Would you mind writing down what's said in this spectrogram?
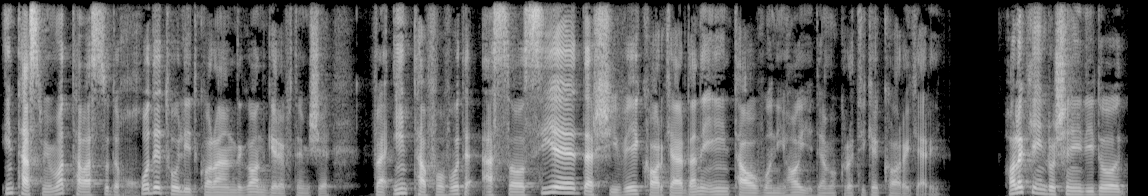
این تصمیمات توسط خود تولید کنندگان گرفته میشه و این تفاوت اساسی در شیوه کار کردن این تعاونی های دموکراتیک کارگری. حالا که این رو شنیدید و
